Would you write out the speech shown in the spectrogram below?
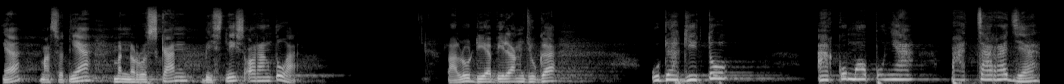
Ya maksudnya meneruskan bisnis orang tua. Lalu dia bilang juga udah gitu aku mau punya pacar aja.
